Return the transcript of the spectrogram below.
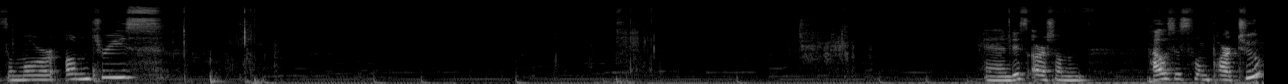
some more autumn trees. And these are some houses from part two.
